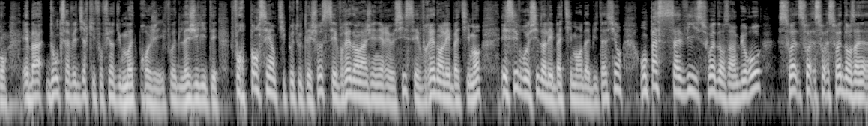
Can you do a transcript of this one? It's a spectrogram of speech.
Bon, et eh ben donc ça veut dire qu'il faut faire du mode projet. Il faut de l'agilité. Il faut repenser un petit peu toutes les choses. C'est vrai dans l'ingénierie aussi. C'est vrai dans les bâtiments et c'est vrai aussi dans les bâtiments d'habitation. On passe sa vie soit dans un bureau, soit soit soit, soit dans un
